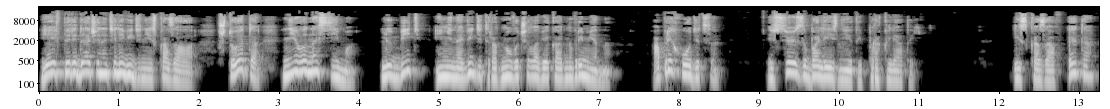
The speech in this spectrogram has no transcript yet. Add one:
Я и в передаче на телевидении сказала, что это невыносимо. Любить и ненавидеть родного человека одновременно. А приходится. И все из-за болезни этой проклятой. И, сказав это,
